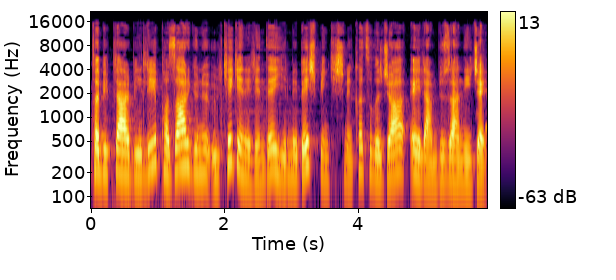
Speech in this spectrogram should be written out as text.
Tabipler Birliği pazar günü ülke genelinde 25 bin kişinin katılacağı eylem düzenleyecek.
